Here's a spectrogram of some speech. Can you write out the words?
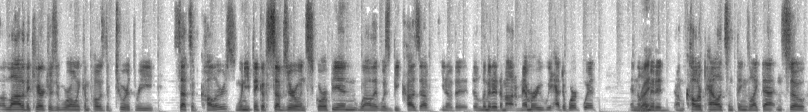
a lot of the characters were only composed of two or three sets of colors. When you think of Sub Zero and Scorpion, well, it was because of you know the the limited amount of memory we had to work with. And the Right. limited um, color palettes and things like that. And so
